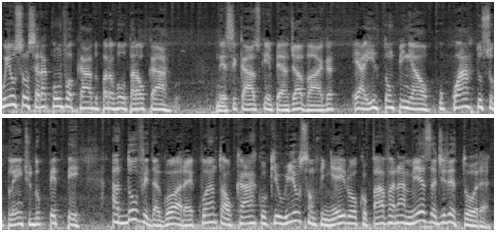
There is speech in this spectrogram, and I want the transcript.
Wilson será convocado para voltar ao cargo. Nesse caso, quem perde a vaga é Ayrton Pinhal, o quarto suplente do PP. A dúvida agora é quanto ao cargo que Wilson Pinheiro ocupava na mesa diretora.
